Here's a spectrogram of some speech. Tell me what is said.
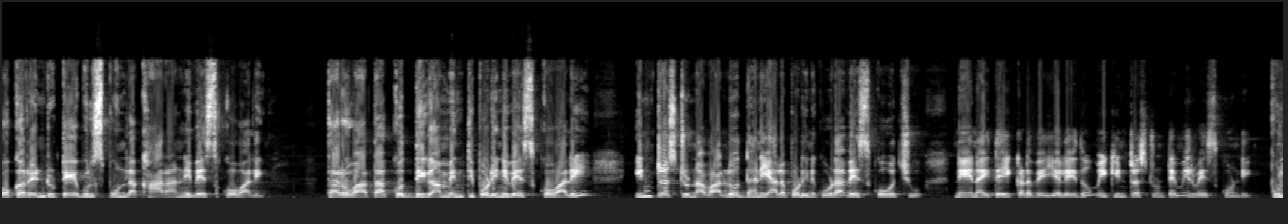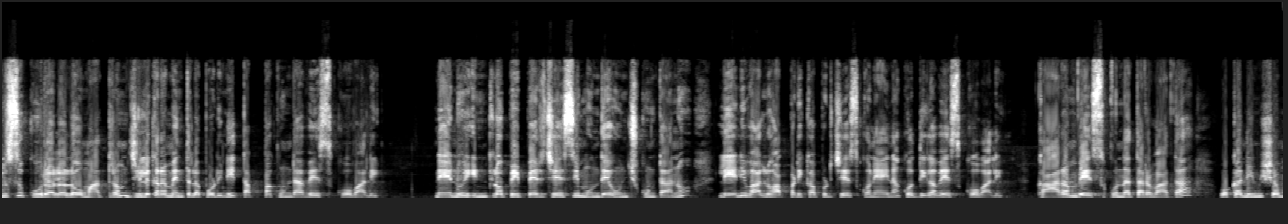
ఒక రెండు టేబుల్ స్పూన్ల కారాన్ని వేసుకోవాలి. తరువాత కొద్దిగా మెంతి పొడిని వేసుకోవాలి. ఇంట్రెస్ట్ ఉన్న వాళ్ళు ధనియాల పొడిని కూడా వేసుకోవచ్చు. నేనైతే ఇక్కడ వేయలేదు. మీకు ఇంట్రెస్ట్ ఉంటే మీరు వేసుకోండి. పులుసు కూరలలో మాత్రం జీలకర్ర మెంతుల పొడిని తప్పకుండా వేసుకోవాలి. నేను ఇంట్లో ప్రిపేర్ చేసి ముందే ఉంచుకుంటాను. లేని వాళ్ళు అప్పటికప్పుడు చేసుకొని అయినా కొద్దిగా వేసుకోవాలి. కారం వేసుకున్న తర్వాత ఒక నిమిషం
